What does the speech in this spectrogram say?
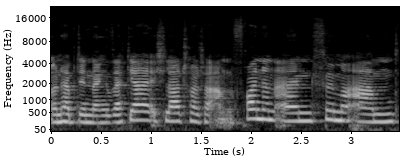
und habe denen dann gesagt, ja, ich lade heute Abend eine Freundin ein, Filmeabend.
